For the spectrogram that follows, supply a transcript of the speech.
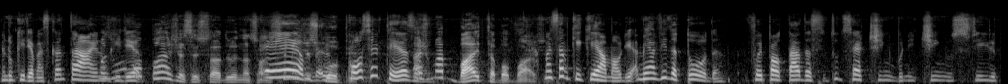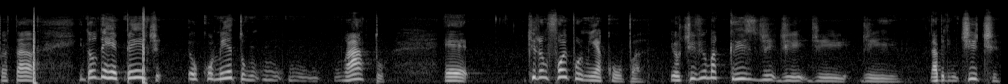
eu não queria mais cantar, eu não Mas é uma queria. bobagem essa história do hino nacional. É, desculpe. com certeza. Acho uma baita bobagem. Mas sabe o que que é, Amaury? A minha vida toda foi pautada assim, tudo certinho, bonitinho, os filhos, tá. Então, de repente, eu cometo um, um- um- um ato é, que não foi por minha culpa. Eu tive uma crise de, de, de- de labirintite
